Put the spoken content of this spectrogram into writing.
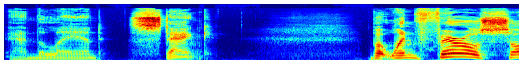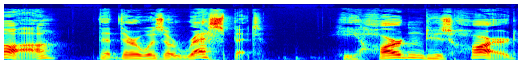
and the land stank. But when Pharaoh saw that there was a respite, he hardened his heart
